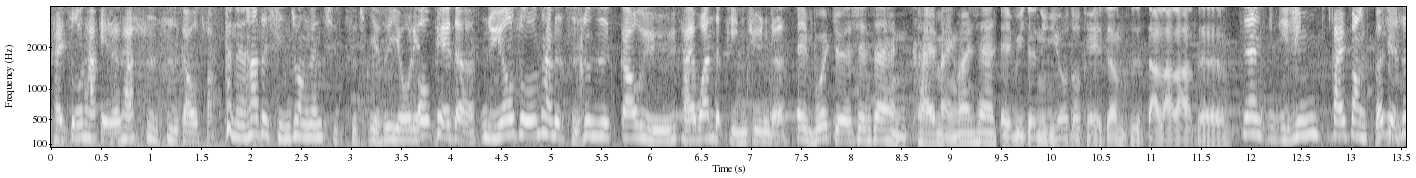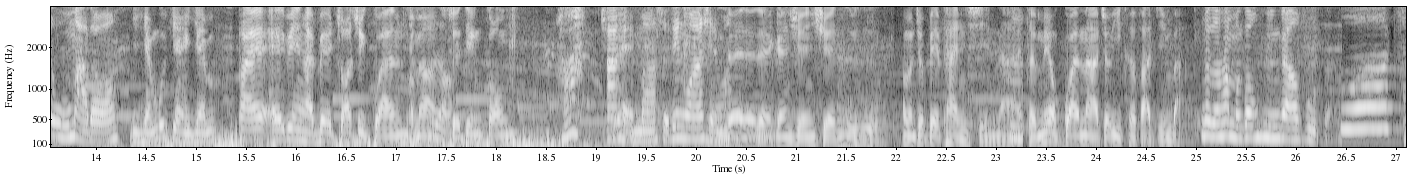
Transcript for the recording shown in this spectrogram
还说她给了他四次高潮，可能他的形状跟尺尺寸也是优劣。OK 的。女优说她的尺寸是高于台湾的平均的。哎，你不会觉得现在很开吗？你看现在 AV 的女优都可以这样子大拉拉的，现在已经开放，而且是无码的哦。以前不行，以前拍 A 片还被抓去关，有没有？水电工啊？阿贤吗？水电工阿贤吗？对对对，跟轩轩是不是？他们就被判刑了，可能没有关呐，就一颗罚金吧。那个他们公司应该要负责。我记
